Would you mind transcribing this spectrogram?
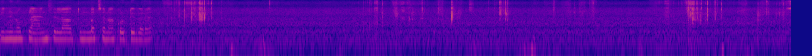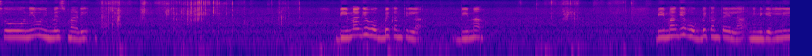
ಏನೇನೋ ಪ್ಲ್ಯಾನ್ಸ್ ಎಲ್ಲ ತುಂಬ ಚೆನ್ನಾಗಿ ಕೊಟ್ಟಿದ್ದಾರೆ. ಸೊ ನೀವು ಇನ್ವೆಸ್ಟ್ ಮಾಡಿ. ಭೀಮಾಗೆ ಹೋಗ್ಬೇಕಂತಿಲ್ಲ. ಭೀಮಾ. ಭೀಮಾಗೆ ಹೋಗಬೇಕಂತ ಇಲ್ಲ. ನಿಮಗೆ ಎಲ್ಲಿ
